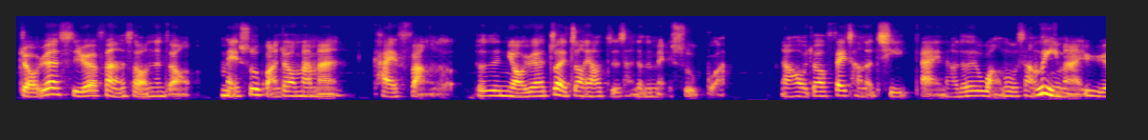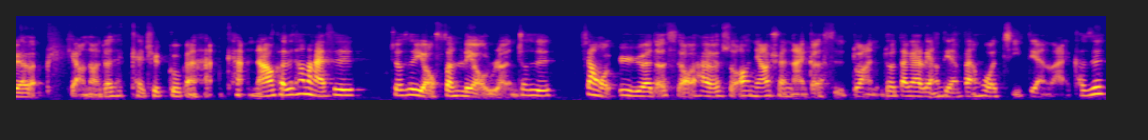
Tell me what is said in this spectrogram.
九月十月份的时候，那种美术馆就慢慢开放了。就是纽约最重要资产就是美术馆，然后我就非常的期待，然后就是网络上立马预约了票，然后就可以去 Google 看。然后可是他们还是就是有分流人，就是像我预约的时候，他会说哦，你要选哪个时段，就大概两点半或几点来。可是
